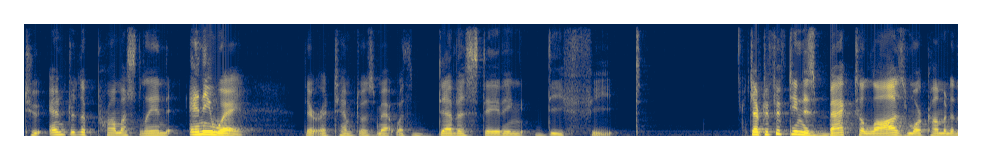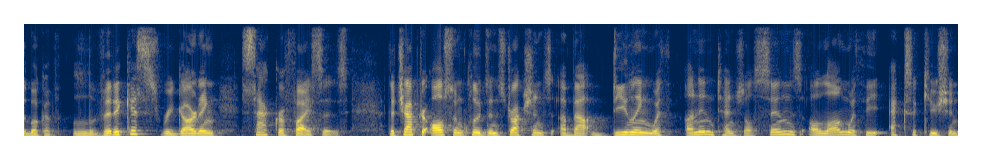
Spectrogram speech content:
to enter the promised land anyway. Their attempt was met with devastating defeat. Chapter 15 is back to laws more common to the book of Leviticus regarding sacrifices. The chapter also includes instructions about dealing with unintentional sins along with the execution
